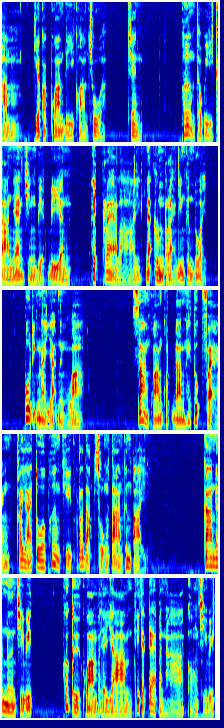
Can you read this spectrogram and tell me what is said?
ธรรมเกี่ยวกับความดีความชั่ว เช่น เพิ่มทวีการแย่งชิงเบียดเบียน ให้แพร่หลายและรุนแรงยิ่งขึ้นด้วย พูดอีกในยะหนึ่งว่า สร้างความกดดันให้ทุกแฝงขยายตัวเพิ่มขีดระดับสูงตามขึ้นไป การดำเนินชีวิตก็คือความพยายามที่จะแก้ปัญหาของชีวิต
